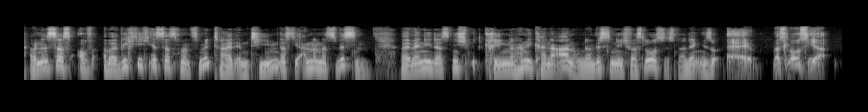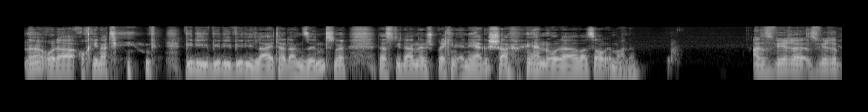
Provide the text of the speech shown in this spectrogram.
Aber dann ist das auch, aber wichtig ist, dass man es mitteilt im Team, dass die anderen das wissen. Weil wenn die das nicht mitkriegen, dann haben die keine Ahnung. Dann wissen die nicht, was los ist. Dann denken die so, ey, was ist los hier? Ne? Oder auch je nachdem, wie die, wie die, wie die Leiter dann sind, ne? dass die dann entsprechend energischer werden oder was auch immer. Ne? Also es wäre, es wäre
